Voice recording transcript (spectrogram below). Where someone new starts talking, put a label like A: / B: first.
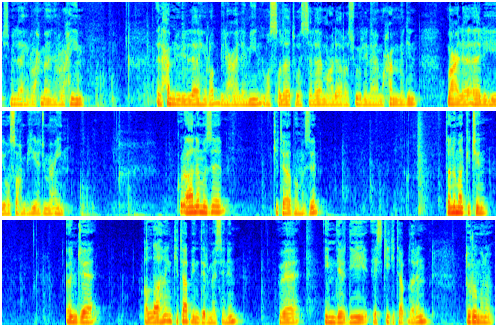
A: Bismillahirrahmanirrahim. Elhamdülillahi Rabbil alemin. Ve salatu ve selamu ala Resulina Muhammedin ve ala alihi ve sahbihi ecma'in. Kur'an'ımızı, kitabımızı tanımak için önce Allah'ın kitap indirmesinin ve indirdiği eski kitapların durumunu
